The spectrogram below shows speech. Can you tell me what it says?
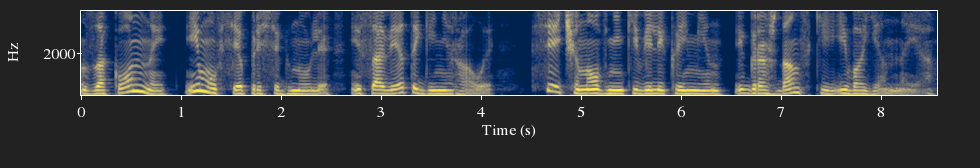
законный, ему все присягнули, и советы генералы, все чиновники Великой Мин, и гражданские, и военные.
